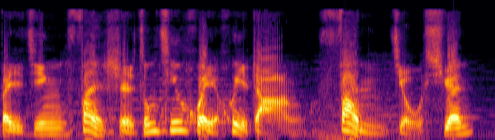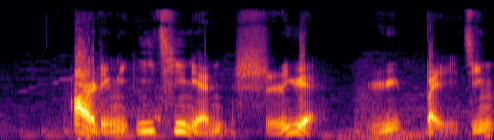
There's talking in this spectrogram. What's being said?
北京范氏宗亲会会长范九轩，二零一七年十月于北京。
